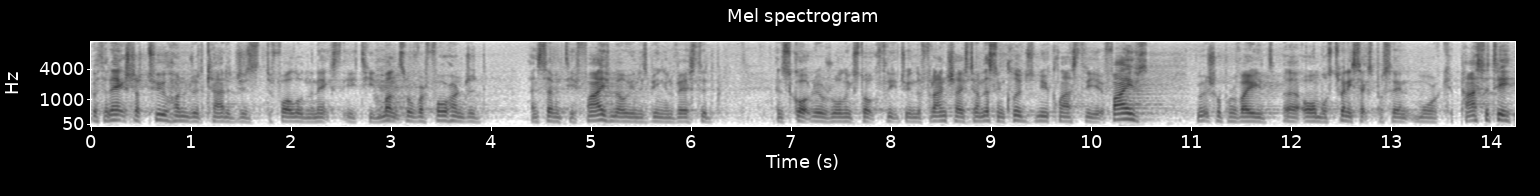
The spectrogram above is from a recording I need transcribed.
with an extra 200 carriages to follow in the next 18 months. Over 475 million is being invested in ScotRail's rolling stock fleet during the franchise term. This includes new Class 385s, which will provide uh, almost 26% more capacity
